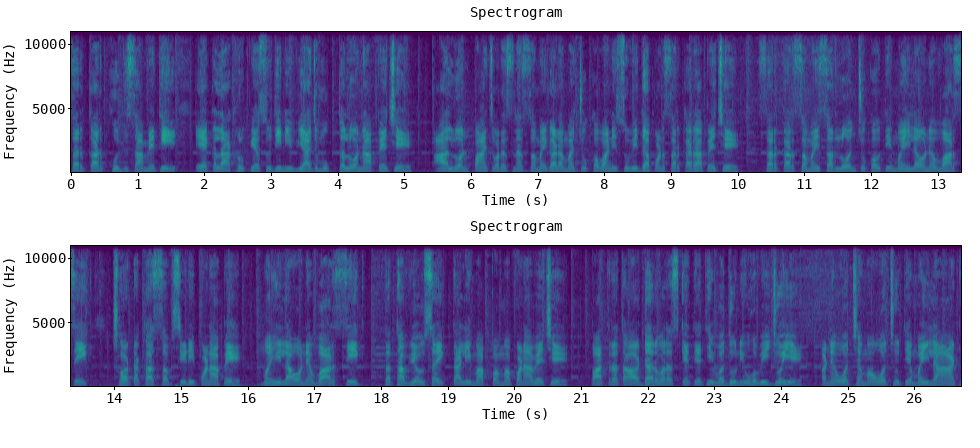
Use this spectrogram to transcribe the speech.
સરકાર ખુદ સામેથી એક લાખ રૂપિયા સુધીની વ્યાજમુક્ત લોન આપે છે. આ લોન પાંચ વર્ષના સમયગાળામાં ચૂકવવાની સુવિધા પણ સરકાર આપે છે. સરકાર સમયસર લોન ચૂકવતી મહિલાઓને વાર્ષિક છ ટકા સબસિડી પણ આપે. મહિલાઓને વાર્ષિક તથા વ્યવસાયિક તાલીમ આપવામાં પણ આવે છે. પાત્રતા અઢાર વર્ષ કે તેથી વધુની હોવી જોઈએ અને ઓછામાં ઓછું તે મહિલા આઠ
